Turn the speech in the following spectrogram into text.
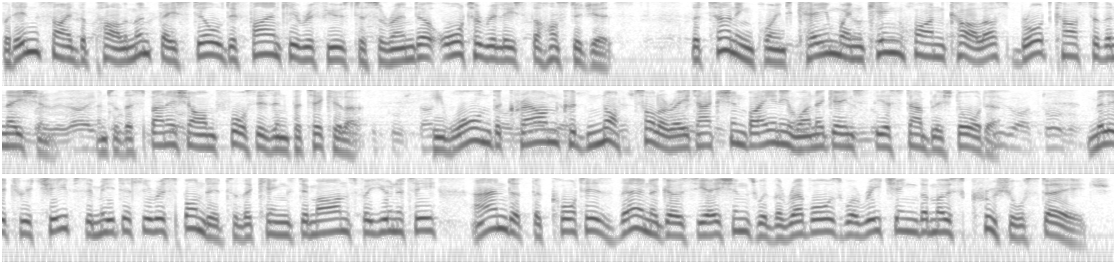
But inside the parliament, they still defiantly refused to surrender or to release the hostages. The turning point came when King Juan Carlos broadcast to the nation, and to the Spanish armed forces in particular. He warned the Crown could not tolerate action by anyone against the established order. Military chiefs immediately responded to the King's demands for unity, and at the Cortes, their negotiations with the rebels were reaching the most crucial stage.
